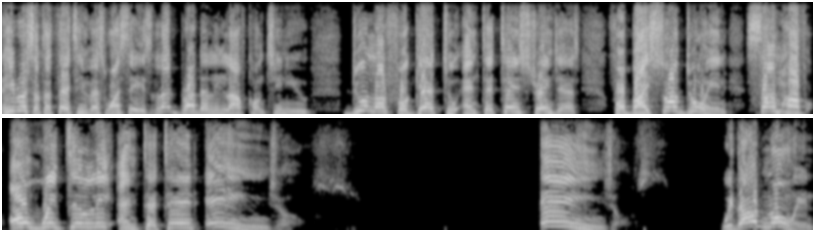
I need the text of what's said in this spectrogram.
Hebrews chapter 13 verse 1 says, let brotherly love continue. Do not forget to entertain strangers, for by so doing, some have unwittingly entertained angels. Angels without knowing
